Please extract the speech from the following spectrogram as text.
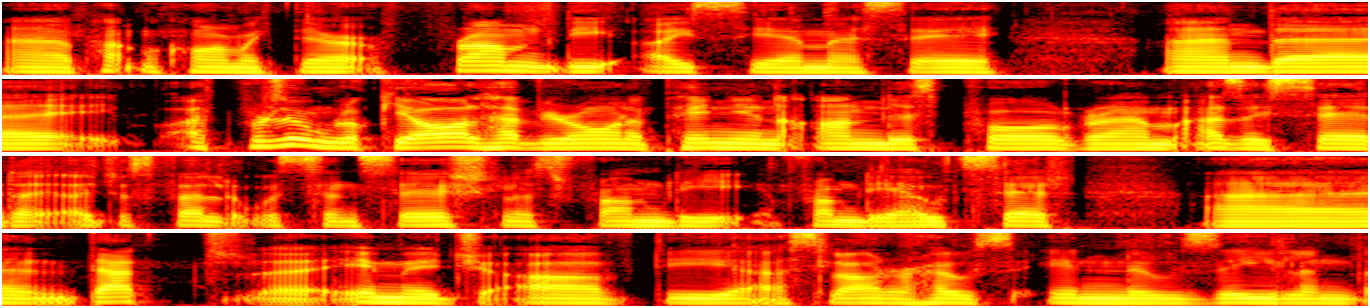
uh, Pat McCormack there from the ICMSA. And uh, I presume, look, you all have your own opinion on this program. As I said, I, I just felt it was sensationalist from the from the outset. Uh, that uh, image of the uh, slaughterhouse in New Zealand,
